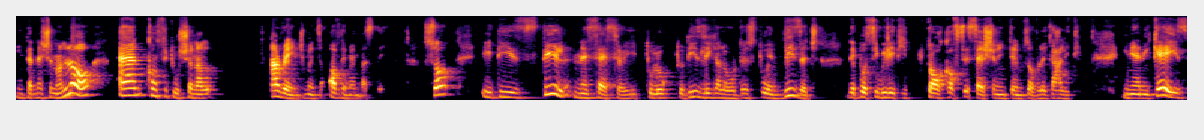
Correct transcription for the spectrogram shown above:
international law and constitutional arrangements of the member state. So it is still necessary to look to these legal orders to envisage the possibility to talk of secession in terms of legality. In any case,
